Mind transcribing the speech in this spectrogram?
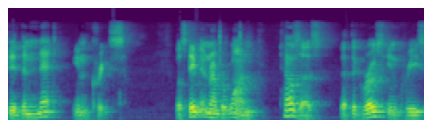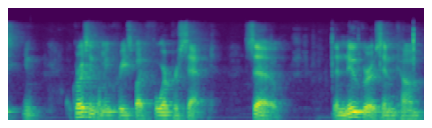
did the net increase? Well, statement number one tells us that the gross increase in gross income increased by 4%. So the new gross income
